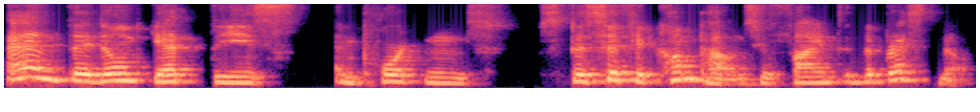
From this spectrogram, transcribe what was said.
and they don't get these important specific compounds you find in the breast milk.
